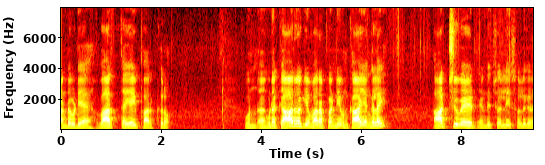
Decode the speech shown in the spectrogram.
ஆண்டவருடைய வார்த்தையை பார்க்கிறோம். உன் உனக்கு ஆரோக்கியம் வர பண்ணி உன் காயங்களை ஆற்றுவேன் என்று சொல்லி சொல்லுகிற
